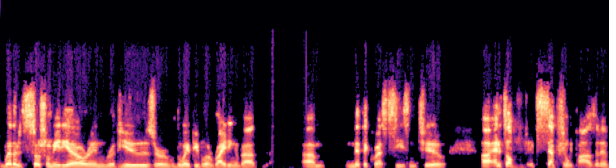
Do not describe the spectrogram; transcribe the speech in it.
whether it's social media or in reviews or the way people are writing about um, Mythic Quest season two, uh, and it's all exceptionally positive.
